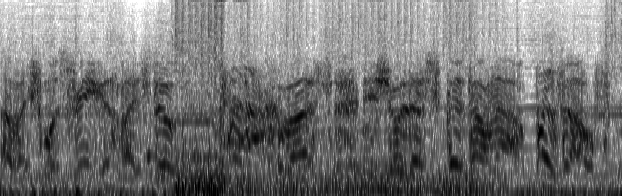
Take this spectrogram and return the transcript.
aber ich muss fliegen, weißt du? Ach was, ich hol das später nach, pass auf!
